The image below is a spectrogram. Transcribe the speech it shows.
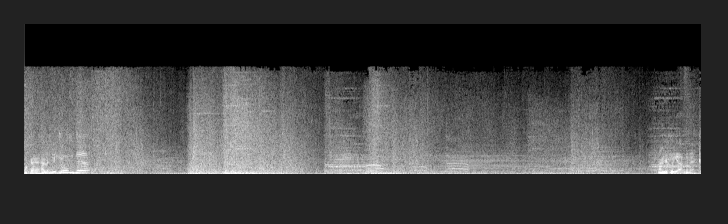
أوكي هالهجوم ده Anche con gli armi mech.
